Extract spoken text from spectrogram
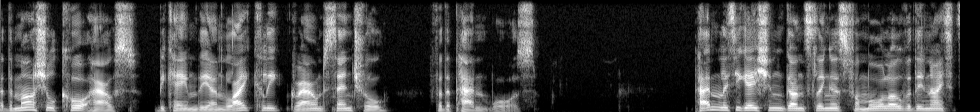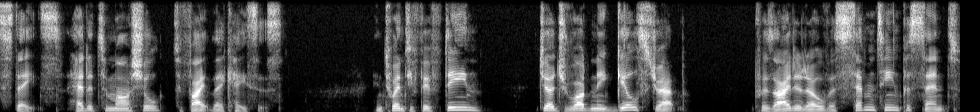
But the Marshall Courthouse became the unlikely ground central for the patent wars. Patent litigation gunslingers from all over the United States headed to Marshall to fight their cases. In 2015, Judge Rodney Gilstrap presided over 17%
